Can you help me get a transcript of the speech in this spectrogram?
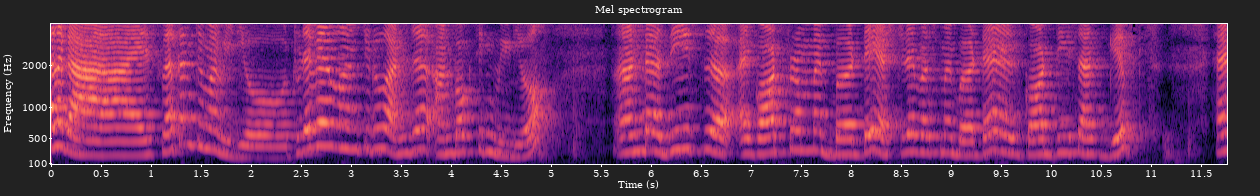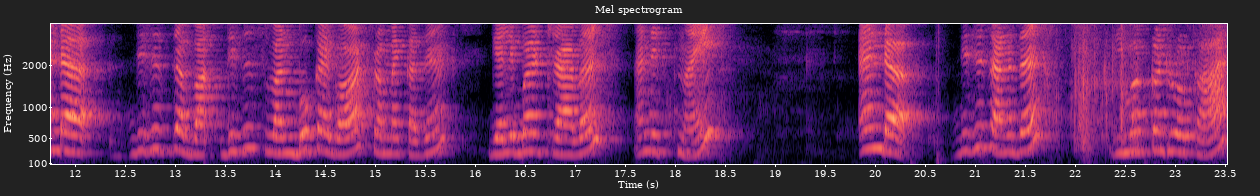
Hello guys, welcome to my video. Today we are going to do another unboxing video. And uh, these uh, I got from my birthday. Yesterday was my birthday. I got these as gifts. And uh, this is the one, this is one book I got from my cousins, Gulliver Travels, and it's nice. And uh, this is another remote control car.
